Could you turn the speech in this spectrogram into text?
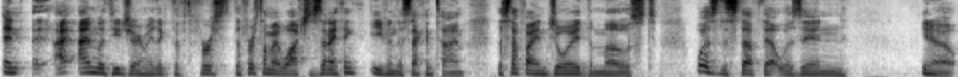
And I, I'm with you, Jeremy. Like the first, the first time I watched this, and I think even the second time, the stuff I enjoyed the most was the stuff that was in, you know,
